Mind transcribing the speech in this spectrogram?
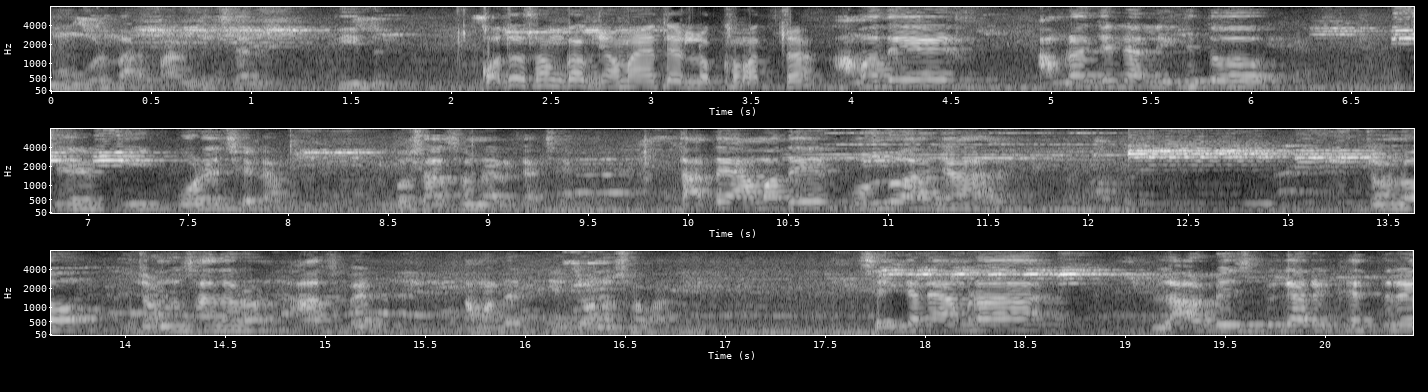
মঙ্গলবার পারমিশন দিবেন। কত সংখ্যক জমায়েতের লক্ষ্যমাত্রা? আমাদের, আমরা যেটা লিখিত যে ই করেছিলাম প্রশাসনের কাছে, তাতে আমাদের পনেরো হাজার জন, জনসাধারণ আসবেন আমাদের এই জনসভাতে সেইখানে আমরা লাউড স্পিকারের ক্ষেত্রে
